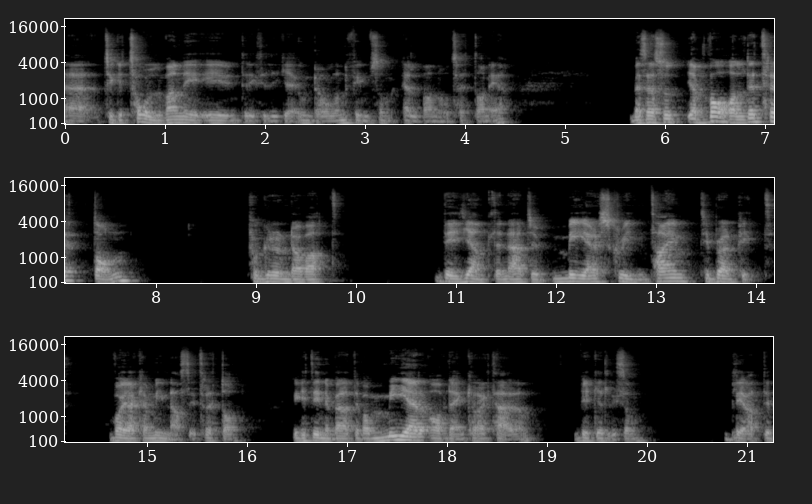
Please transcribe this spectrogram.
Eh, tycker 12 är, är ju inte riktigt lika underhållande film som 11 och 13 är. Men sen så, jag valde 13 på grund av att det egentligen är typ mer screen time till Brad Pitt vad jag kan minnas i 13. Vilket innebär att det var mer av den karaktären. Vilket liksom blev att det,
